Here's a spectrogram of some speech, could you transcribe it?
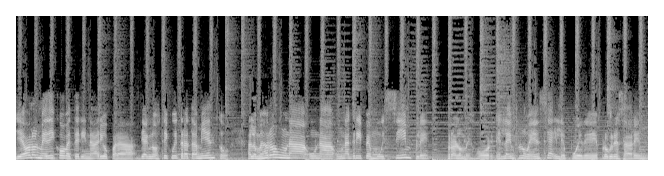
Llévalo al médico veterinario para diagnóstico y tratamiento. A lo mejor es una, una, una gripe muy simple, pero a lo mejor es la influencia y le puede progresar en,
